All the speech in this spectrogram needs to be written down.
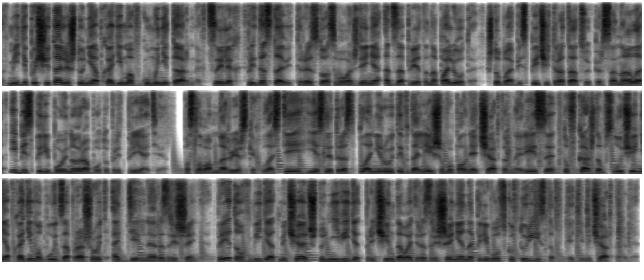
В МИДе посчитали, что необходимо в гуманитарных целях предоставить Тресту освобождение от запрета на полеты, чтобы обеспечить ротацию персонала и бесперебойную работу предприятия. По словам норвежских властей, если Трест планирует и в дальнейшем выполнять чартерные рейсы, то в каждом случае необходимо будет запрашивать отдельное разрешение. При этом в МИДе отмечают, что не видят причин давать разрешение на перевозку туристов этими чартерами.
